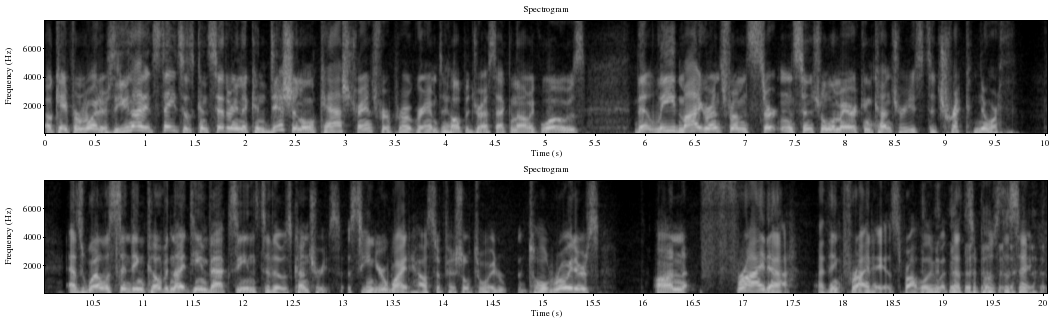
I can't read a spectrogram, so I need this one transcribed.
Okay, from Reuters, the United States is considering a conditional cash transfer program to help address economic woes that lead migrants from certain Central American countries to trek north, as well as sending COVID 19 vaccines to those countries, a senior White House official told told Reuters on Friday. I think Friday is probably what that's supposed to say.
